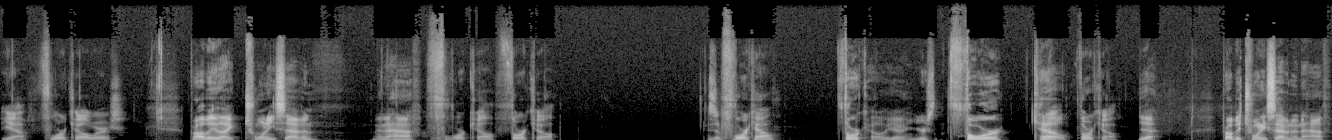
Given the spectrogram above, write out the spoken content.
yeah, Florkel wears? Probably like 27 and a half. Florkel, Thorkell. Is it Florkel? Thorkell, yeah. You're Thorkell. Yeah, Thorkell. Yeah. Probably 27 and a half.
